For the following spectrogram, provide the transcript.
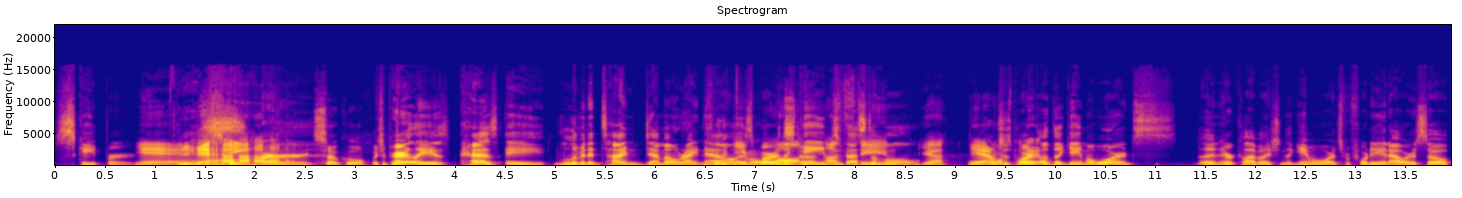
Skatebird. Yeah. Yeah. Skatebird. So cool. Which apparently is, has a limited time demo right now Game as part of the stuff. Games on Festival. Steam. Yeah. Yeah. Which is part it. of the Game Awards uh, or collaboration of the Game Awards for 48 hours. So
